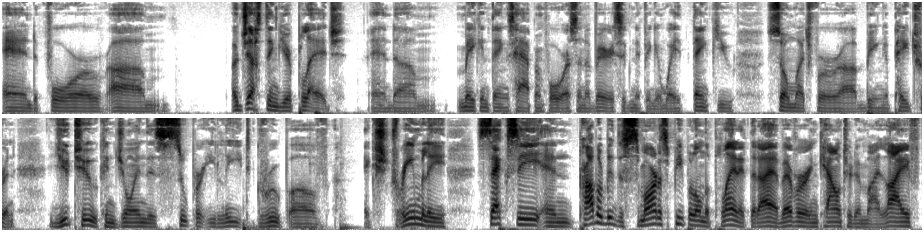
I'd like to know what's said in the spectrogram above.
and for um, adjusting your pledge and um, making things happen for us in a very significant way. Thank you so much for uh, being a patron. You too can join this super elite group of extremely sexy and probably the smartest people on the planet that I have ever encountered in my life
